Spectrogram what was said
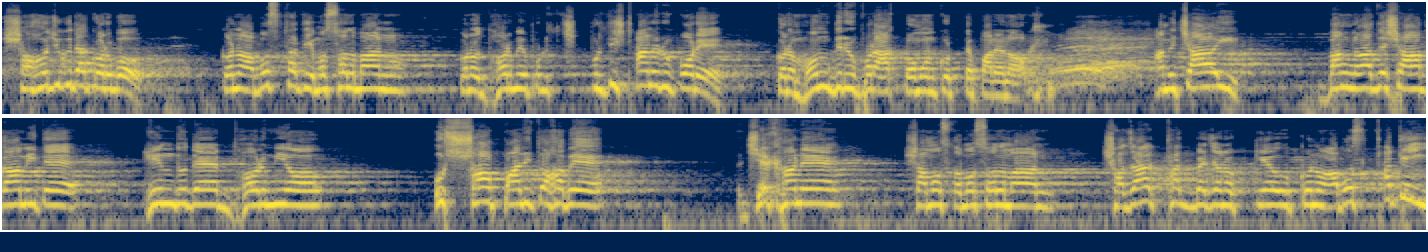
সহযোগিতা করব। কোনো অবস্থাতে মুসলমান কোনো ধর্মীয় প্রতিষ্ঠানের উপরে, কোনো মন্দিরের উপরে আক্রমণ করতে পারে না। আমি চাই বাংলাদেশে আগামীতে হিন্দুদের ধর্মীয় উৎসব পালিত হবে, যেখানে সমস্ত মুসলমান সজাগ থাকবে যেন কেউ কোনো অবস্থাতেই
